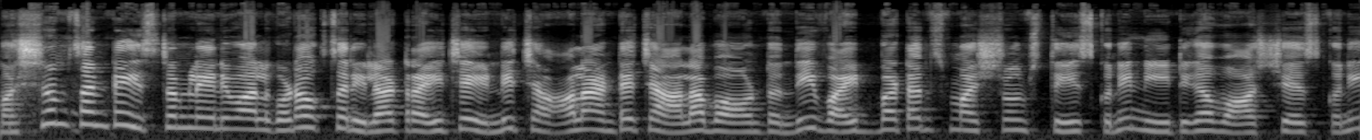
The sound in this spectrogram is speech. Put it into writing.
మష్రూమ్స్ అంటే ఇష్టం లేని వాళ్ళు కూడా ఒకసారి ఇలా ట్రై చేయండి. చాలా అంటే చాలా బాగుంటుంది. వైట్ బటన్స్ మష్రూమ్స్ తీసుకుని నీట్గా వాష్ చేసుకుని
